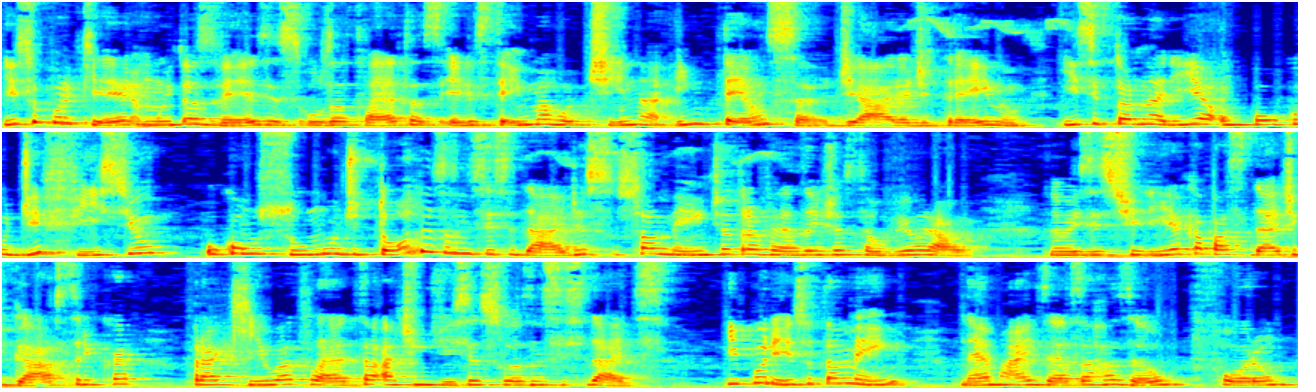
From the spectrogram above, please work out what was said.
Isso porque muitas vezes os atletas eles têm uma rotina intensa diária de treino e se tornaria um pouco difícil o consumo de todas as necessidades somente através da ingestão via oral. Não existiria capacidade gástrica para que o atleta atingisse as suas necessidades. E por isso também, né, mais essa razão, foram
